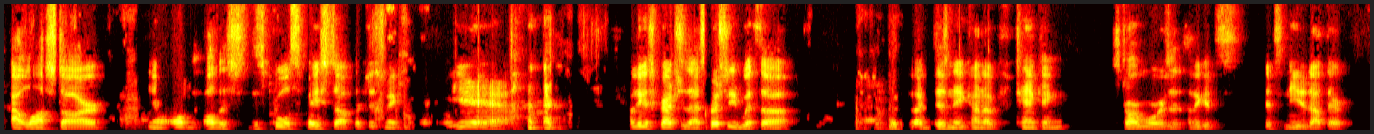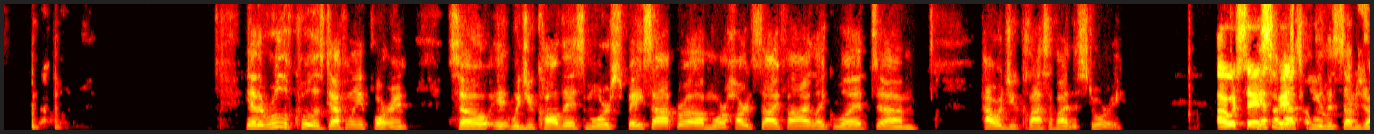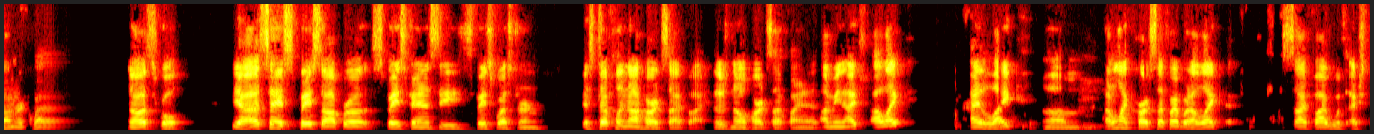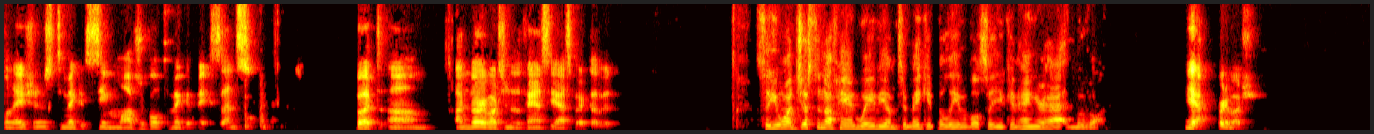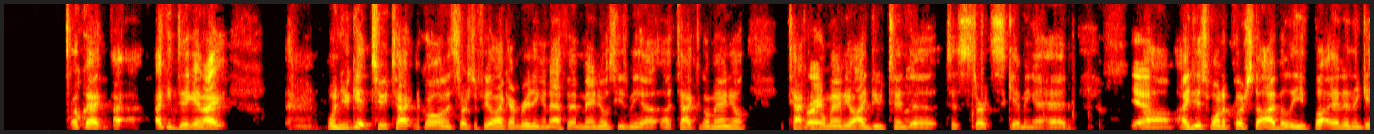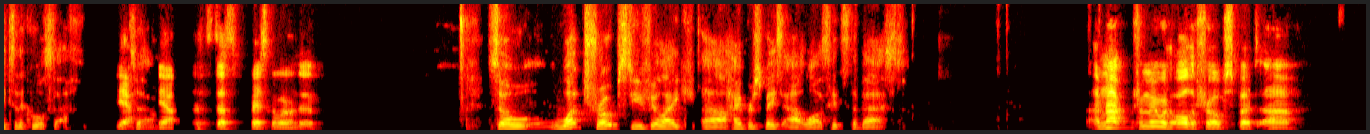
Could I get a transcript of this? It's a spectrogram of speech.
Outlaw Star. You know, all all this this cool space stuff that just makes yeah. I think it scratches that, especially with uh with uh, Disney kind of tanking Star Wars. I think it's it's needed out there. Yeah, the rule of cool is definitely important. So, it, would you call this more space opera, more hard sci-fi? Like, what? Um, how would you classify the story? I would say I it's guess I'm asking you the subgenre question. No, that's cool. Yeah, I'd say space opera, space fantasy, space western. It's definitely not hard sci-fi. There's no hard sci-fi in it. I mean, I I like I like um I don't like hard sci-fi, but I like sci-fi with explanations to make it seem logical, to make it make sense. But um I'm very much into the fantasy aspect of it. So, you want just enough hand wavium to make it believable, so you can hang your hat and move on. Yeah, pretty much. Okay, I, I- can dig it. I when you get too technical and it starts to feel like I'm reading an FM manual, excuse me, a, a tactical manual, technical Right. manual, I do tend to to start skimming ahead. Yeah, Um, I just want to push the I believe button and then get to the cool stuff. Yeah, so- yeah. That's that's basically what I'm doing. So, what tropes do you feel like uh, Hyperspace Outlaws hits the best? I'm not familiar with all the tropes, but uh,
